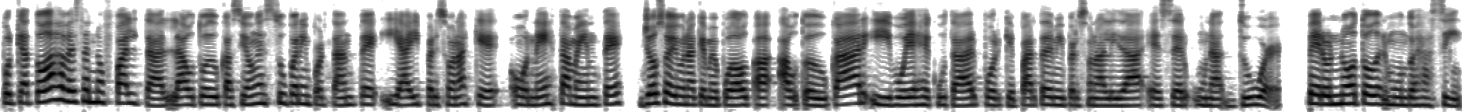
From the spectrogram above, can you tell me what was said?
porque a todas a veces nos falta, la autoeducación es súper importante y hay personas que honestamente, yo soy una que me puedo autoeducar y voy a ejecutar porque parte de mi personalidad es ser una doer pero no todo el mundo es así.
